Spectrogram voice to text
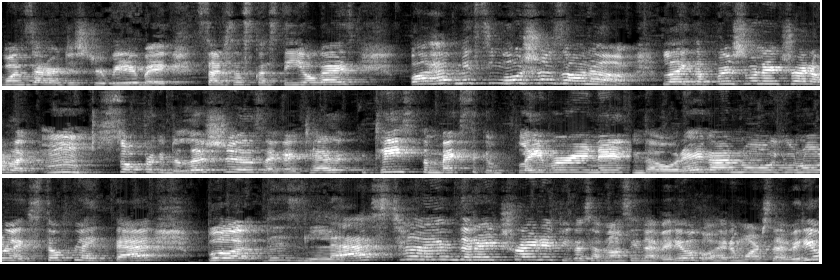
ones that are distributed by Salsas Castillo, guys. But I have mixed emotions on them. Like the first one I tried, I was like, mmm, so freaking delicious. Like I taste the Mexican flavor in it, the oregano, you know, like stuff like that. But this last time that I tried it, if you guys have not seen that video, go ahead and watch that video.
